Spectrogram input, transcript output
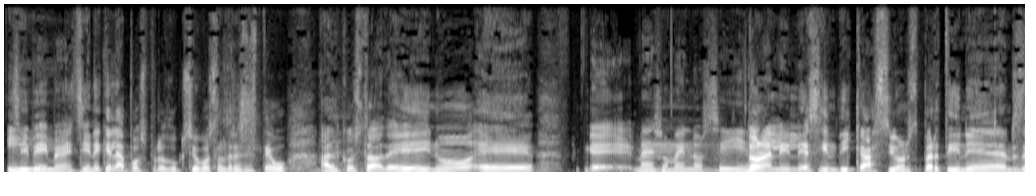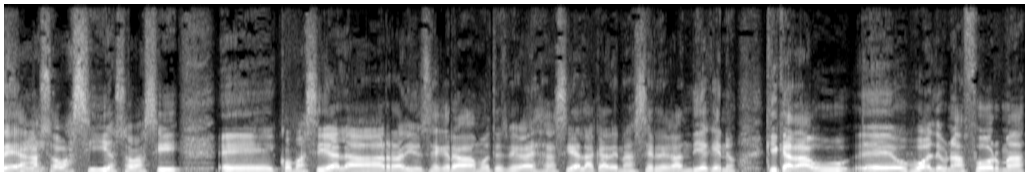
I... Sí, m'imagino que en la postproducció vosaltres esteu al costat d'ell, no? Eh, eh, Més o menys, sí. Dona-li les indicacions pertinents de Sí. això va així, això va així, eh, com així a la ràdio se grava moltes vegades així a la cadena Ser de Gandia, que, no, que cada un eh, ho vol d'una forma,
